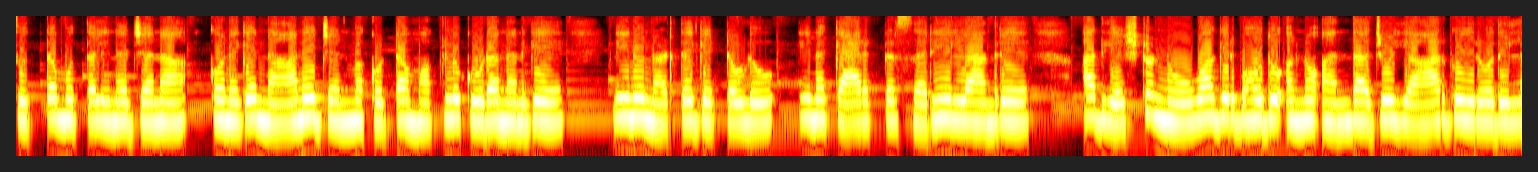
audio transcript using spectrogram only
ಸುತ್ತಮುತ್ತಲಿನ ಜನ, ಕೊನೆಗೆ ನಾನೇ ಜನ್ಮ ಕೊಟ್ಟ ಮಕ್ಕಳು ಕೂಡ ನನಗೆ, ನೀನು ನಡತೆಗೆಟ್ಟವಳು, ನಿನ್ನ ಕ್ಯಾರೆಕ್ಟರ್ ಸರಿ ಇಲ್ಲ ಅಂದ್ರೆ ಅದು ಎಷ್ಟು ನೋವಾಗಿರಬಹುದು ಅನ್ನೋ ಅಂದಾಜು ಯಾರಿಗೂ ಇರೋದಿಲ್ಲ.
